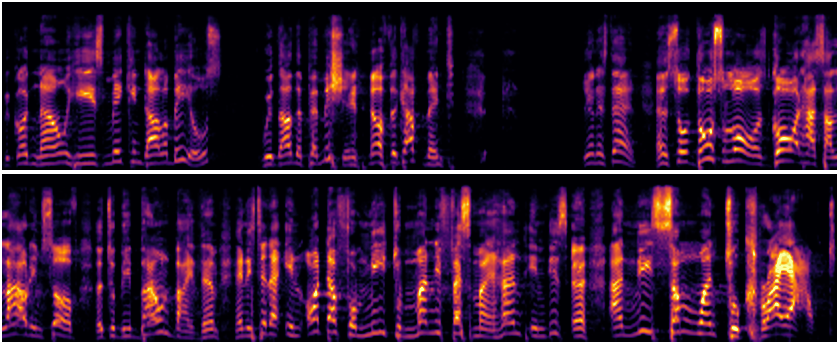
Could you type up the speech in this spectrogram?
Because now he is making dollar bills without the permission of the government. You understand? And so those laws, God has allowed Himself uh, to be bound by them. And He said that in order for me to manifest my hand in this earth, I need someone to cry out.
